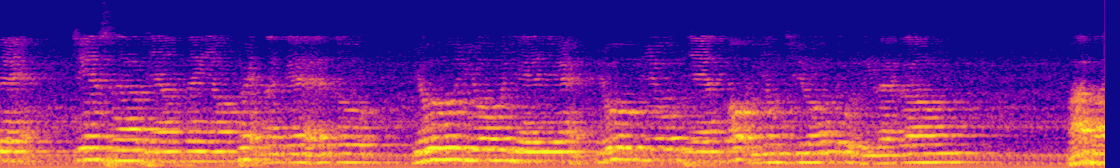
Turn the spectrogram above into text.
လက်ကျေစာပြန်ဆိုင်ရောဖက်တကဲ့သို့ရိုးရိုးရဲရဲရိုးမျိုးပြန်သောယုံကြည်တော်တို့သည်၎င်းဘာဘာ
